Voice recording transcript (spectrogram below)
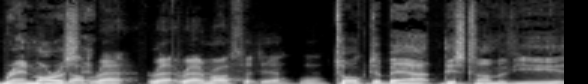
Rand Morris. Not Ran, Ran, Ran Rossett, yeah, yeah. talked about this time of year.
